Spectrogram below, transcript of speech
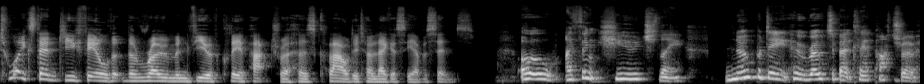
To what extent do you feel that the Roman view of Cleopatra has clouded her legacy ever since? Oh, I think hugely. Nobody who wrote about Cleopatra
